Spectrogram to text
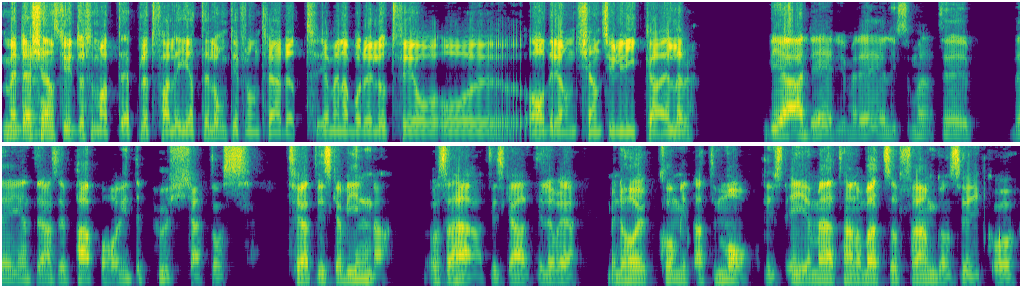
Men där känns det ju inte som att äpplet faller jättelångt ifrån trädet. Jag menar både Lutfi och, och Adrian känns ju lika, eller? Ja, det är det ju. Men det är liksom att det, det är egentligen, alltså pappa har ju inte pushat oss till att vi ska vinna och så här, att vi ska alltid leverera. Men det har ju kommit automatiskt i och med att han har varit så framgångsrik och,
